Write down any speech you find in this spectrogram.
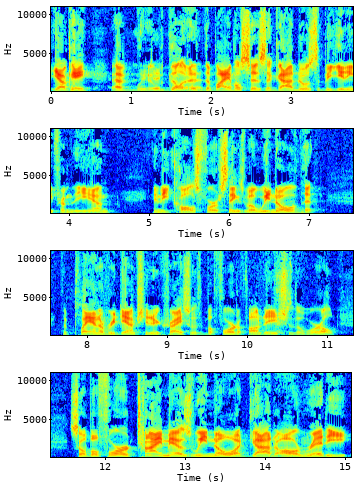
yeah, okay. Uh, We did the, cover that. the Bible says that God knows the beginning from the end, and He calls for things. But we know that the plan of redemption in Christ was before the foundation of the world. So before time as we know it, God already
